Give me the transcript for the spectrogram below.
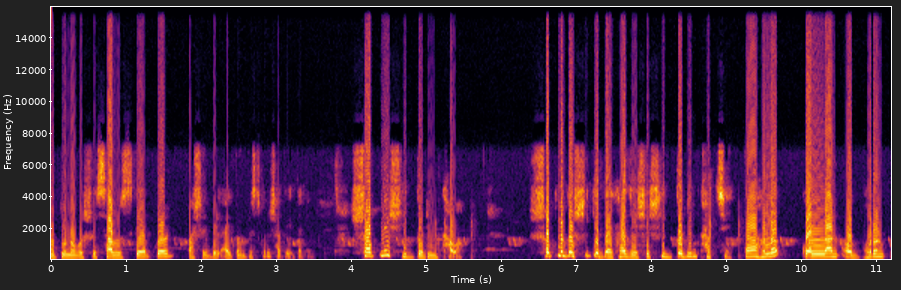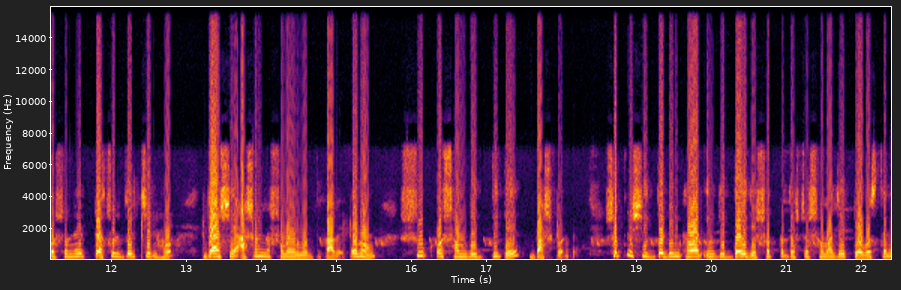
নতুন অবশ্যই সাবস্ক্রাইব করুন পাশের বেল আইকন প্রেস করে সাথেই থাকেন। স্বপ্নে সিদ্ধ ডিম খাওয়া। স্বপ্নদর্শীকে দেখা যে সে সিদ্ধ ডিম খাচ্ছে, তা হলো কল্যাণ ও ভরণ পোষণের প্রাচুর্যের চিহ্ন যা সে আসন্ন সময়ের মধ্যে পাবে এবং সুখ ও সমৃদ্ধিতে বাস করবে। স্বপ্নে সিদ্ধ ডিম খাওয়ার ইঙ্গিত দেয় যে স্বপ্নদ্রষ্ট সমাজে একটি অবস্থানে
